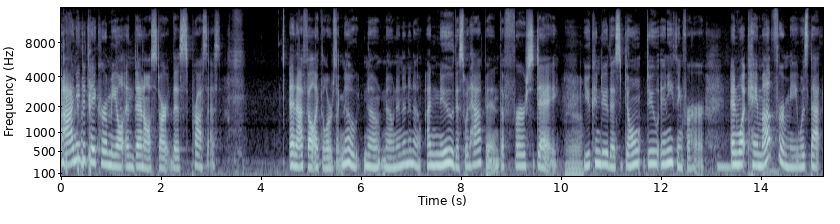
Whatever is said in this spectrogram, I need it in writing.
I need to take her a meal and then I'll start this process. And I felt like the Lord was like, no, no, no, no, no, no, no. I knew this would happen the first day. Yeah. You can do this. Don't do anything for her. Mm. And what came up for me was that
